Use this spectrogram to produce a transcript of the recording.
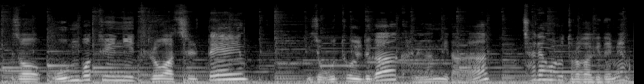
그래서 온 버튼이 들어왔을 때 이제 오토 홀드가 가능합니다. 차량으로 들어가게 되면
